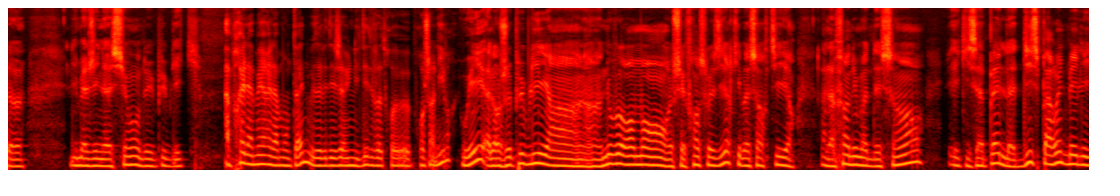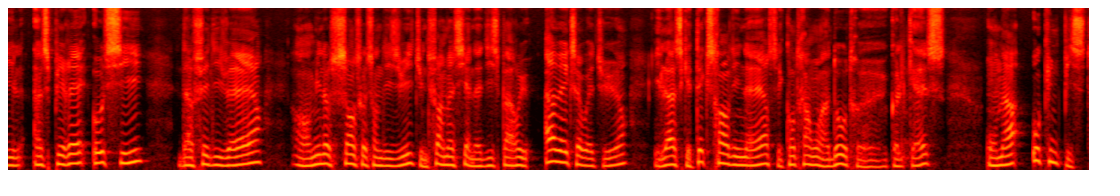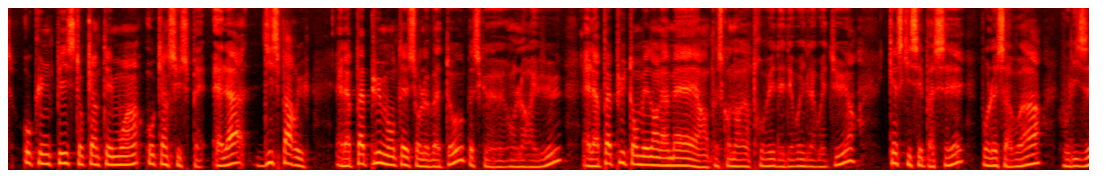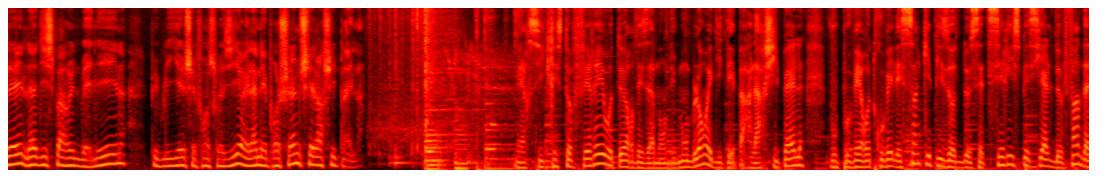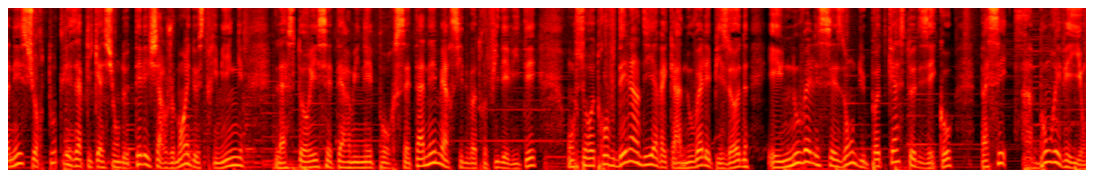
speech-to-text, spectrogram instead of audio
l'imagination du public. Après la mer et la montagne, vous avez déjà une idée de votre prochain livre? Oui, alors je publie un, nouveau roman chez France Loisirs qui va sortir à la fin du mois de décembre et qui s'appelle La disparue de Belle-Île, inspiré aussi d'un fait divers en 1978, une pharmacienne a disparu avec sa voiture. Et là, ce qui est extraordinaire, c'est contrairement à d'autres euh, on n'a aucune piste, aucune piste, aucun témoin, aucun suspect. Elle a disparu. Elle n'a pas pu monter sur le bateau parce qu'on l'aurait vu. Elle n'a pas pu tomber dans la mer parce qu'on aurait retrouvé des débris de la voiture. Qu'est-ce qui s'est passé? Pour le savoir, vous lisez La disparue de Belle-Île, publié chez France Loisirs, et l'année prochaine chez l'Archipel. Merci Christophe Ferré, auteur des Amants du Mont Blanc, édité par l'Archipel. Vous pouvez retrouver les cinq épisodes de cette série spéciale de fin d'année sur toutes les applications de téléchargement et de streaming. La story s'est terminée pour cette année. Merci de votre fidélité. On se retrouve dès lundi avec un nouvel épisode et une nouvelle saison du podcast des échos. Passez un bon réveillon.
